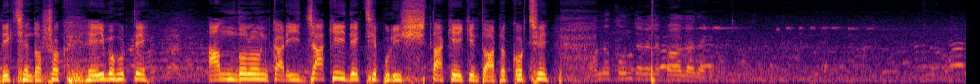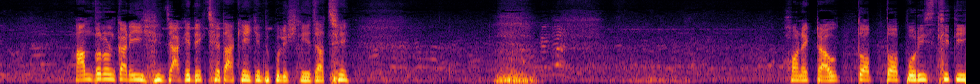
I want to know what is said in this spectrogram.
দেখছেন দর্শক এই মুহূর্তে আন্দোলনকারী যাকেই দেখছে পুলিশ তাকেই কিন্তু আটক করছে। আন্দোলনকারী যাকে দেখছে তাকেই কিন্তু পুলিশ নিয়ে যাচ্ছে। অনেকটা উত্তপ্ত পরিস্থিতি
